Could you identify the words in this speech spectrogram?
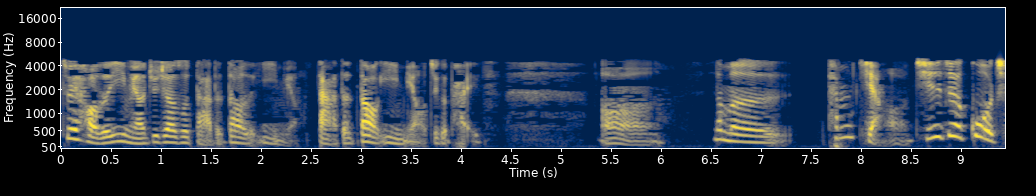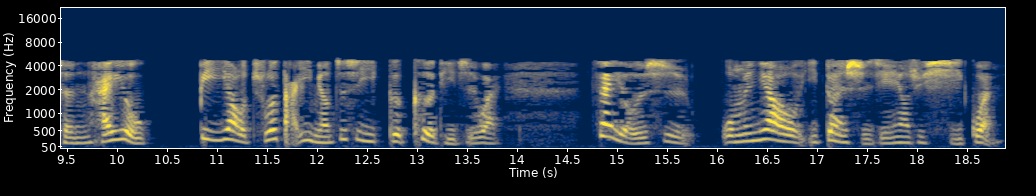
最好的疫苗就叫做打得到的疫苗，打得到疫苗这个牌子，哦。那么他们讲哦，其实这个过程还有必要，除了打疫苗，这是一个课题之外，再有的是我们要一段时间要去习惯。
